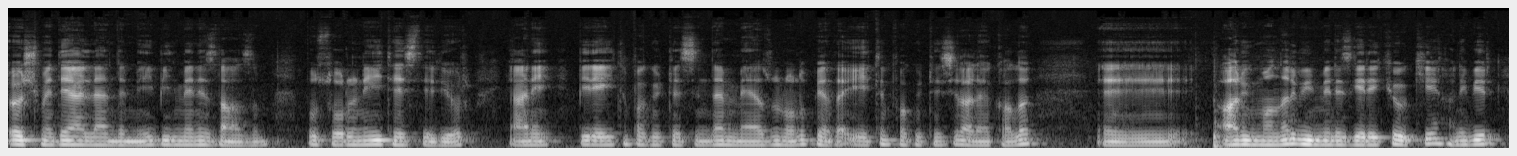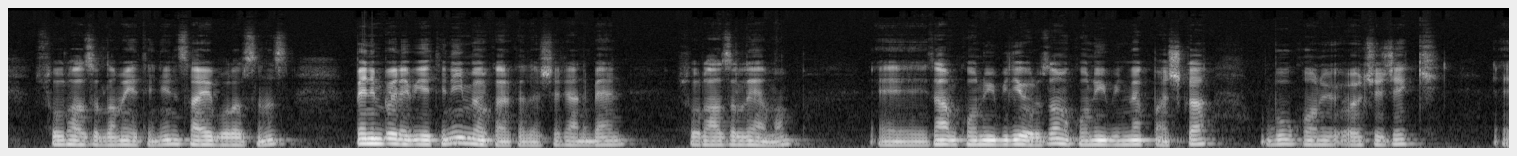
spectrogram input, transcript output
ölçme değerlendirmeyi bilmeniz lazım. Bu soru neyi test ediyor? Yani bir eğitim fakültesinden mezun olup ya da eğitim fakültesiyle alakalı e, argümanları bilmeniz gerekiyor ki hani bir soru hazırlama yeteneğine sahip olasınız. Benim böyle bir yeteneğim yok arkadaşlar. Yani ben soru hazırlayamam. E, tam konuyu biliyoruz ama konuyu bilmek başka. Bu konuyu ölçecek e,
